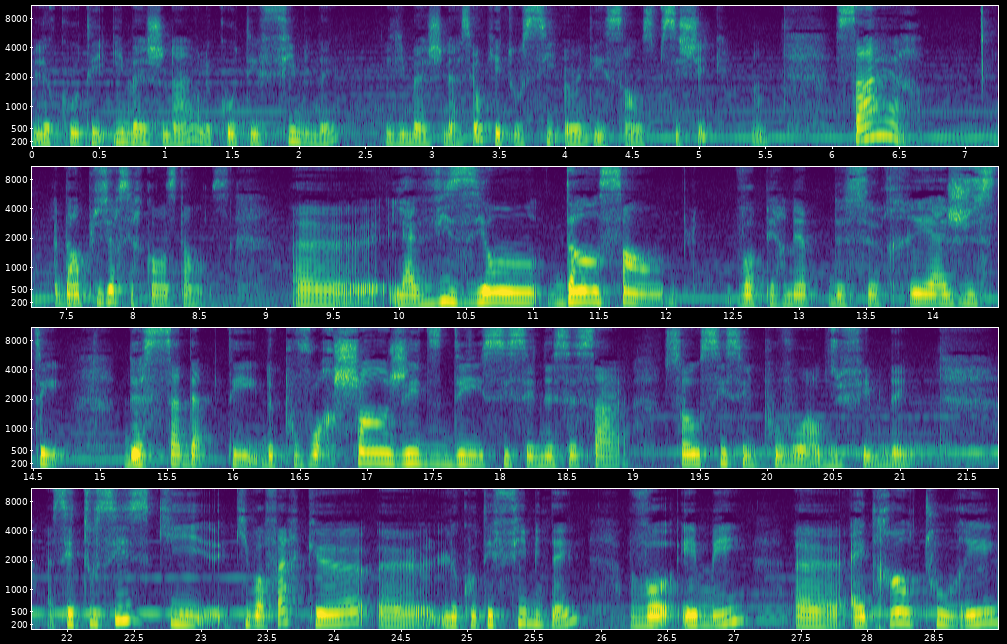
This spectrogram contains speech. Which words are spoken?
le côté imaginaire, le côté féminin, l'imagination, qui est aussi un des sens psychiques, hein, sert dans plusieurs circonstances. Euh, la vision d'ensemble va permettre de se réajuster, de s'adapter, de pouvoir changer d'idée si c'est nécessaire. Ça aussi, c'est le pouvoir du féminin. C'est aussi ce qui, qui va faire que euh, le côté féminin va aimer euh, être entouré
